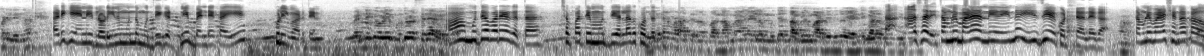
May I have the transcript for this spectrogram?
ಮಾಡಿಲ್ಲ ಅಡುಗೆ ಏನಿಲ್ಲ ನೋಡಿ. ಇನ್ನು ಮುಂದೆ ಮುದ್ದೆಗೆ ಇಡ್ತೀನಿ ಬೆಂಡೆಕಾಯಿ ಹುಳಿ ಮಾಡ್ತೀನಿ. ಹಾಂ ಮುದ್ದೆ ಬರೀ ಆಗತ್ತಾ? ಚಪಾತಿ ಮುದ್ದೆ ಎಲ್ಲದಕ್ಕೂ ಹೊಂದತ್ತ ಸರಿ ತಂಬಳಿ ಮಳೆ ನೀ ಇನ್ನೂ ಈಸಿಯಾಗಿ ಕೊಟ್ಟೆ ಅದಾಗ. ತಂಬಳಿ ಮಳೆ ಶೇಂಗಾ ಕಾಳು.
